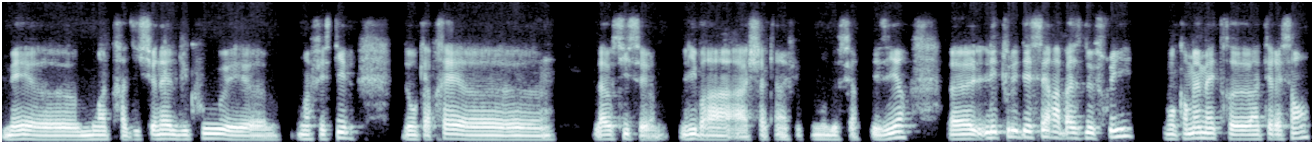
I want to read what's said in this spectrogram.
mais euh, moins traditionnelle du coup et euh, moins festive. Donc après, là aussi c'est libre à, à, chacun effectivement de se faire plaisir. les, tous les desserts à base de fruits vont quand même être intéressants.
